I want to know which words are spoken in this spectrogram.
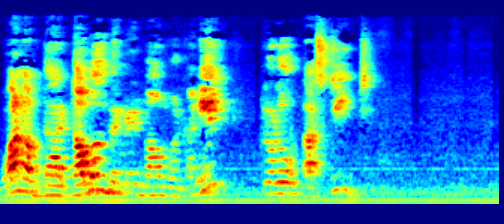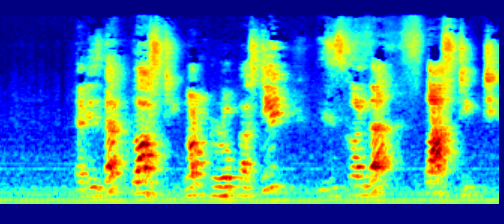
one of the double membrane bound organelle, chloroplastid. That is the plastid, not chloroplastid. This is called the plastid.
